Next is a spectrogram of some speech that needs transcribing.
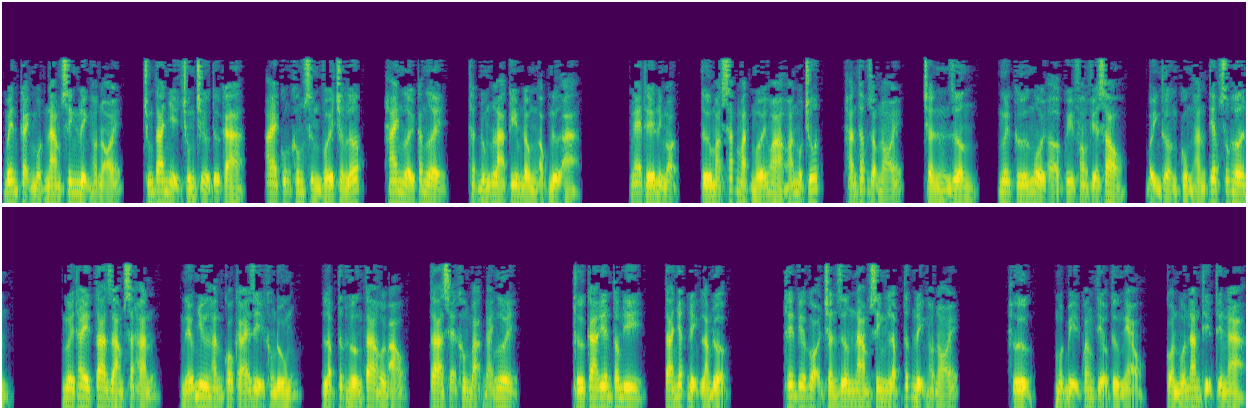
Bên cạnh một nam sinh định hót nói, chúng ta nhị trung trừ từ ca, ai cũng không xứng với trường lớp, hai người các ngươi, thật đúng là kim đồng ngọc nữ à nghe thế định nọt từ mặc sắc mặt mới hòa hoãn một chút, hắn thấp giọng nói, trần dương, ngươi cứ ngồi ở quý phong phía sau bình thường cùng hắn tiếp xúc hơn. Người thay ta giám sát hắn nếu như hắn có cái gì không đúng lập tức hướng ta hồi báo ta sẽ không bạc đãi ngươi. Thứ ca yên tâm đi ta nhất định làm được. Thiên kia gọi trần dương nam sinh lập tức định hót nói. Hừ một bị quang tiểu tử nghèo còn muốn ăn thịt thiên nga.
